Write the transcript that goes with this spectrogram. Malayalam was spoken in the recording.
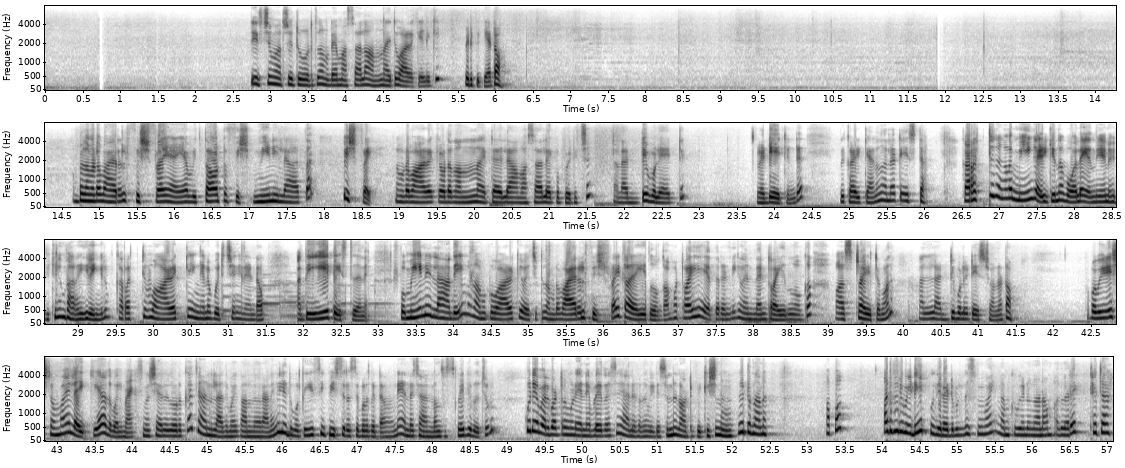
തിരിച്ചു മറിച്ചിട്ട് കൊടുത്ത് നമ്മുടെ മസാല നന്നായിട്ട് വാഴക്കയിലേക്ക് പിടിപ്പിക്കുക കേട്ടോ. അപ്പോൾ നമ്മുടെ വൈറൽ ഫിഷ് ഫ്രൈ ആയ വിത്തൗട്ട് ഫിഷ് മീനില്ലാത്ത ഫിഷ് ഫ്രൈ നമ്മുടെ വാഴയ്ക്ക നന്നായിട്ട് അതിൽ ആ മസാലയൊക്കെ പിടിച്ച് നല്ല അടിപൊളിയായിട്ട് റെഡി ആയിട്ടുണ്ട് ഇത് കഴിക്കാനും നല്ല ടേസ്റ്റാണ് കറക്റ്റ് നിങ്ങൾ മീൻ കഴിക്കുന്ന പോലെ എന്ന് ഞാൻ ഒരിക്കലും പറയില്ലെങ്കിലും കറക്റ്റ് വാഴയ്ക്ക ഇങ്ങനെ പൊരിച്ച് എങ്ങനെ ഉണ്ടാവും? അതേ ടേസ്റ്റ് തന്നെ. അപ്പോൾ മീനില്ലാതെയും നമുക്ക് വാഴയ്ക്ക വെച്ചിട്ട് നമ്മുടെ വൈറൽ ഫിഷ് ഫ്രൈ ട്രൈ ചെയ്ത് നോക്കാം. അപ്പോൾ ട്രൈ ചെയ്യാത്തവരുണ്ടെങ്കിൽ എന്തായാലും ട്രൈ ചെയ്ത് നോക്കാം. മസ്റ്റ് ഐറ്റമാണ് നല്ല അടിപൊളി ടേസ്റ്റാണ് കേട്ടോ അപ്പോൾ വീഡിയോ ഇഷ്ടമായി ലൈക്ക് ചെയ്യുക. അതുപോലെ മാക്സിമം ഷെയർ ചെയ്ത് കൊടുക്കുക. ചാനൽ ആദ്യമായി കാണുന്നവരാണെങ്കിൽ ഇതുപോലത്തെ ഈസി പീസ് റെസിപ്പികൾ കിട്ടാൻ വേണ്ടി എന്റെ ചാനൽ സബ്സ്ക്രൈബ് ചെയ്ത് വെച്ചോളൂ. കൂടിയ ബെൽ ബട്ടൺ കൂടി എനേബിൾ ചെയ്ത് വെച്ച് ഞാനിടുന്ന വീഡിയോസിന്റെ നോട്ടിഫിക്കേഷൻ നിങ്ങൾക്ക് കിട്ടുന്നതാണ്. അപ്പോൾ അടുത്തൊരു വീഡിയോ പുതിയൊരു അടിപൊളി റെസിപ്പിയുമായി നമുക്ക് വീണ്ടും കാണാം. അതുവരെ ടാറ്റാ.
